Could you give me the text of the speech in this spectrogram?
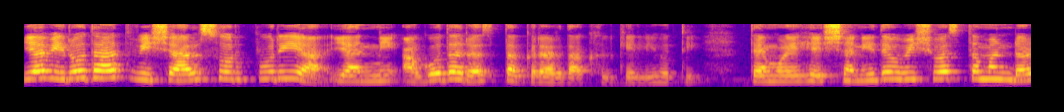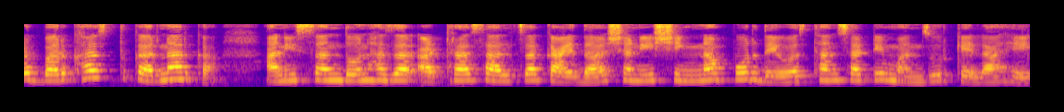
या विरोधात विशाल सुरपुरिया यांनी अगोदरच तक्रार दाखल केली होती. त्यामुळे हे शनिदेव विश्वस्त मंडळ बरखास्त करणार का? आणि सन दोन हजार अठरा सालचा कायदा शनी शिंगणापूर देवस्थानसाठी मंजूर केला आहे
